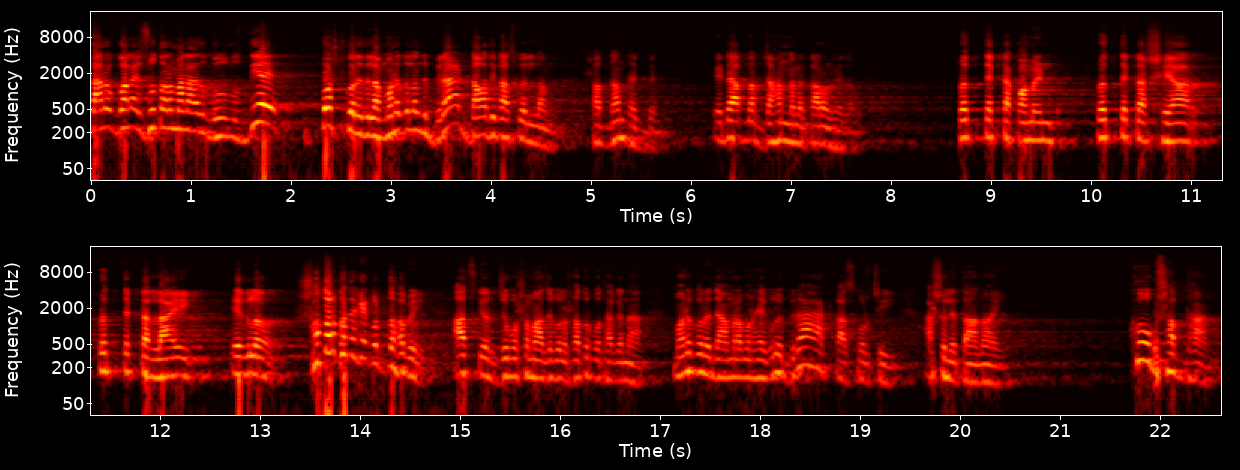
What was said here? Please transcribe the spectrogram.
কারও গলায় জুতার মালা দিয়ে পোস্ট করে দিলাম, মনে করলাম যে বিরাট দাওয়াতি কাজ করলাম সাবধান থাকবেন। এটা আপনার জাহান্নামের কারণ হয়ে যাবে। প্রত্যেকটা কমেন্ট প্রত্যেকটা শেয়ার প্রত্যেকটা লাইক এগুলো সতর্ক থেকে করতে হবে। আজকের যুব সমাজ এগুলো সতর্ক থাকে না। মনে করে যে আমরা মনে হয় এগুলো বিরাট কাজ করছি। আসলে তা নয়। খুব সাবধান।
